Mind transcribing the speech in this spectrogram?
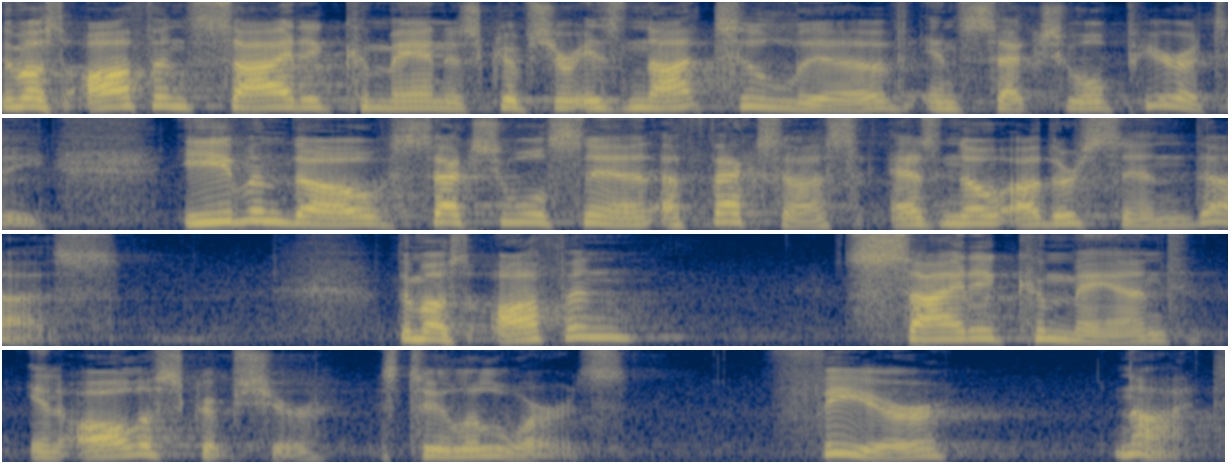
The most often cited command in Scripture is not to live in sexual purity, even though sexual sin affects us as no other sin does. The most often cited command in all of Scripture is two little words fear not.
